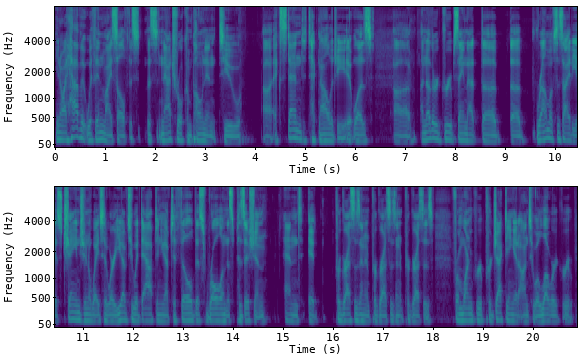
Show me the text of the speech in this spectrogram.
you know, I have it within myself this this natural component to uh, extend technology. It was uh, another group saying that the the realm of society has changed in a way to where you have to adapt and you have to fill this role in this position, and it progresses and it progresses and it progresses from one group projecting it onto a lower group.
